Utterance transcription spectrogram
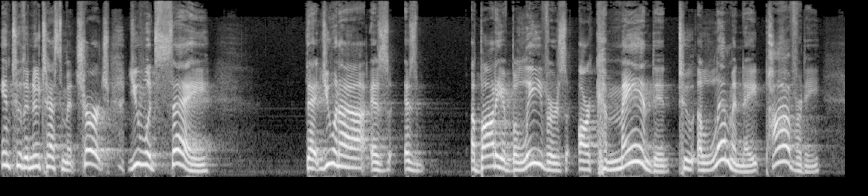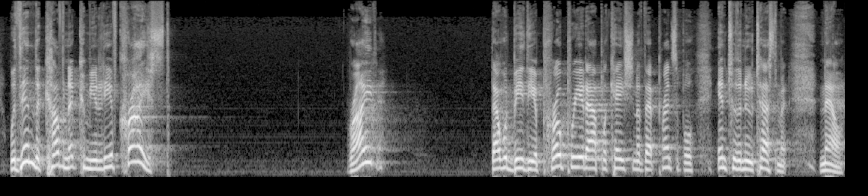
into the New Testament church, you would say that you and I, as, as a body of believers, are commanded to eliminate poverty within the covenant community of Christ. Right? That would be the appropriate application of that principle into the New Testament. Now,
